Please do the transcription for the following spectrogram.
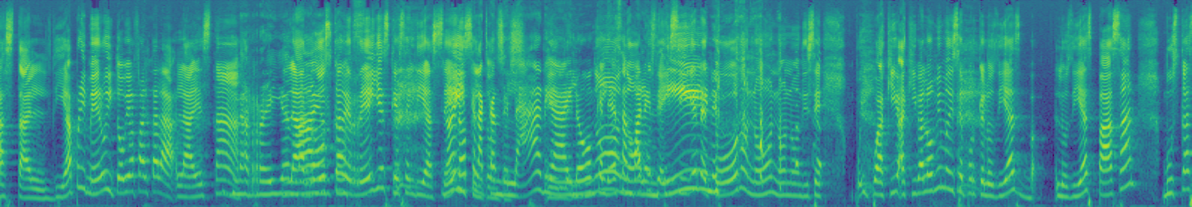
hasta el día primero y todavía falta la, la esta La Reyes la rosca de Reyes que es el día 6 No, y luego que la Candelaria, y luego que el día de San pues de ahí síguele Valentín. todo, no, no, no, dice, y pues aquí, aquí va lo mismo, dice, porque los días, los días pasan, buscas,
